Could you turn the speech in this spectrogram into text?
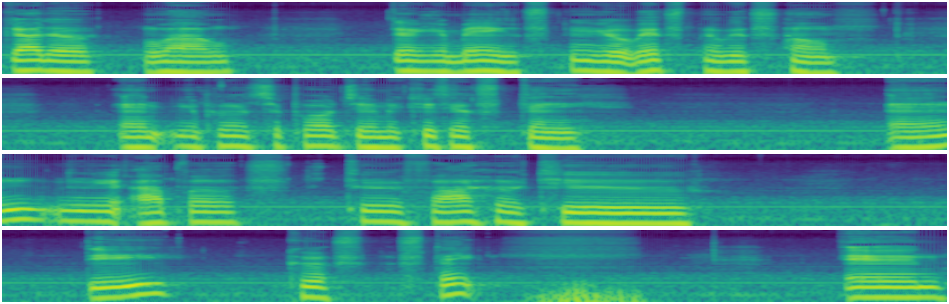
gather around the remains in your with memory home. And you can support Jamie Kisses Jenny and you offer to fly her to the state. And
